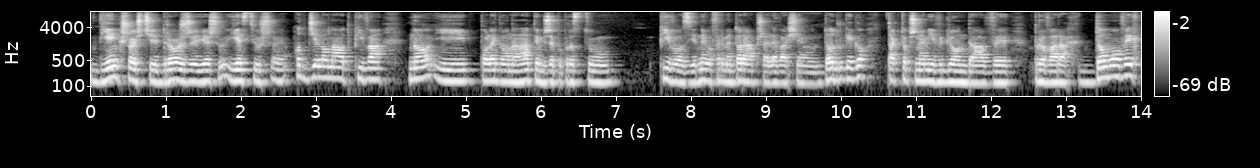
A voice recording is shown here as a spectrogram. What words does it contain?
Większość droży jest już e, oddzielona od piwa, no i polega ona na tym, że po prostu piwo z jednego fermentora przelewa się do drugiego. Tak to przynajmniej wygląda w browarach domowych.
